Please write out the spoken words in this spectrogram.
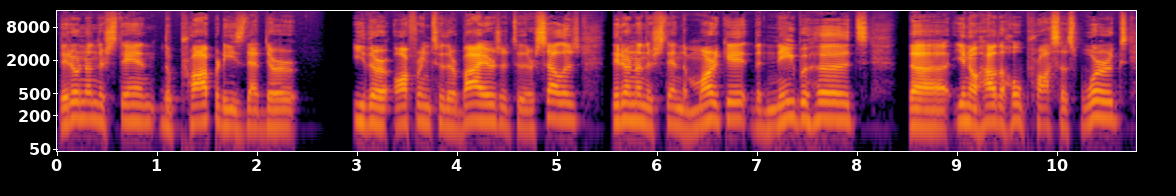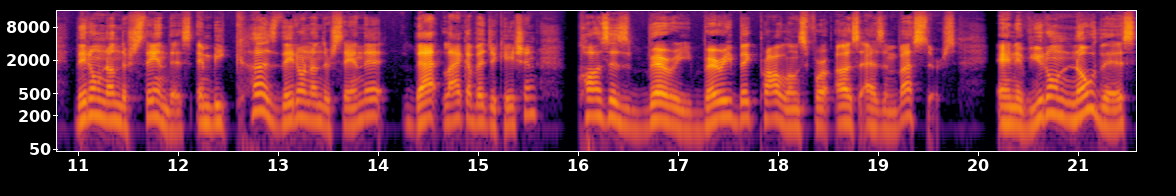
They don't understand the properties that they're either offering to their buyers or to their sellers. They don't understand the market, the neighborhoods, the you know how the whole process works. They don't understand this. And because they don't understand it, that lack of education causes very, very big problems for us as investors. And if you don't know this,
